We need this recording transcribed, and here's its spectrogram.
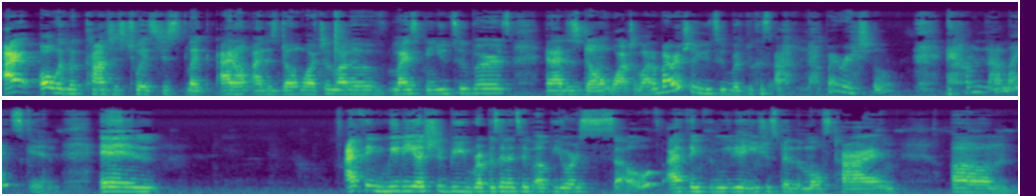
I always make conscious choice. Just like I don't, I just don't watch a lot of light skinned YouTubers, and I just don't watch a lot of biracial YouTubers because I'm not biracial and I'm not light skinned. And I think media should be representative of yourself. I think the media you should spend the most time um,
